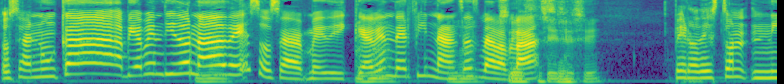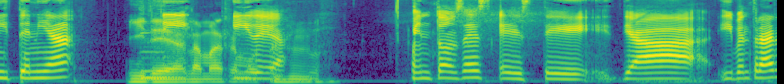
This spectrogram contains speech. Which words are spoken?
O sea, nunca había vendido nada de eso. O sea, me dediqué a vender finanzas, bla, bla, bla. Sí, sí, sí, Pero de esto ni tenía idea, la más idea. Entonces, este, ya iba a entrar,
